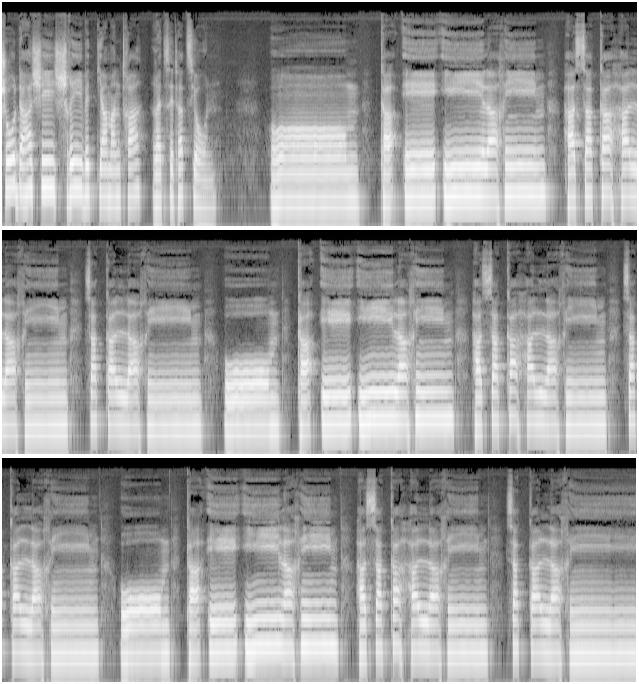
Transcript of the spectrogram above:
Shodashi Shri Vidya Mantra Rezitation. Om Ka E Ilahim Hasakahalachim Sakalachim Om Ka E Ilahim Hasakahalachim Sakalachim Om Ka'e ilachim hasakahalachim sakalachim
